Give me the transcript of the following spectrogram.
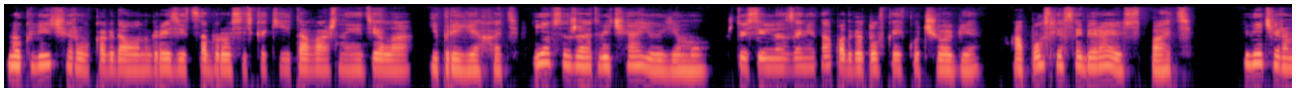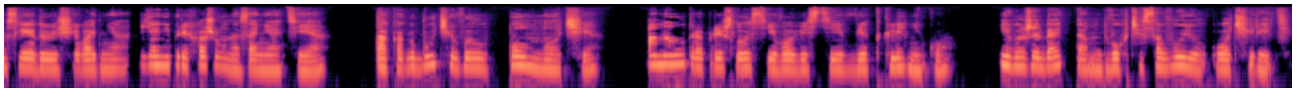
но к вечеру, когда он грозится бросить какие-то важные дела и приехать, я все же отвечаю ему, что сильно занята подготовкой к учебе, а после собираюсь спать. Вечером следующего дня я не прихожу на занятия так как Бучи выл полночи, а на утро пришлось его вести в ветклинику и выжидать там двухчасовую очередь.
